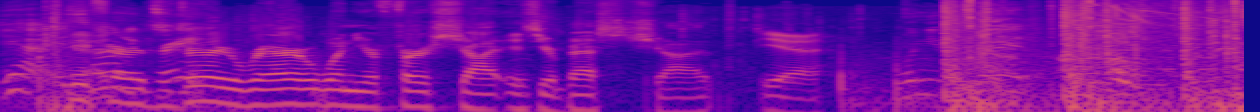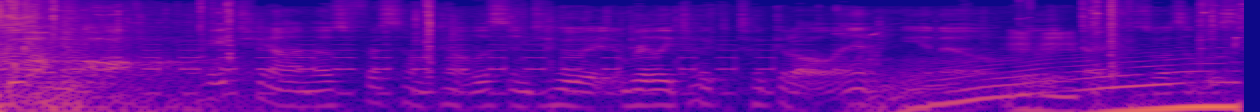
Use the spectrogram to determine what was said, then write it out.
Yeah, it To be it's very rare when your first shot is your best shot. Yeah. When you put it on that was the first time I kind of listened to it and really took took it all in, you know? Mhm. I just wasn't listening.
